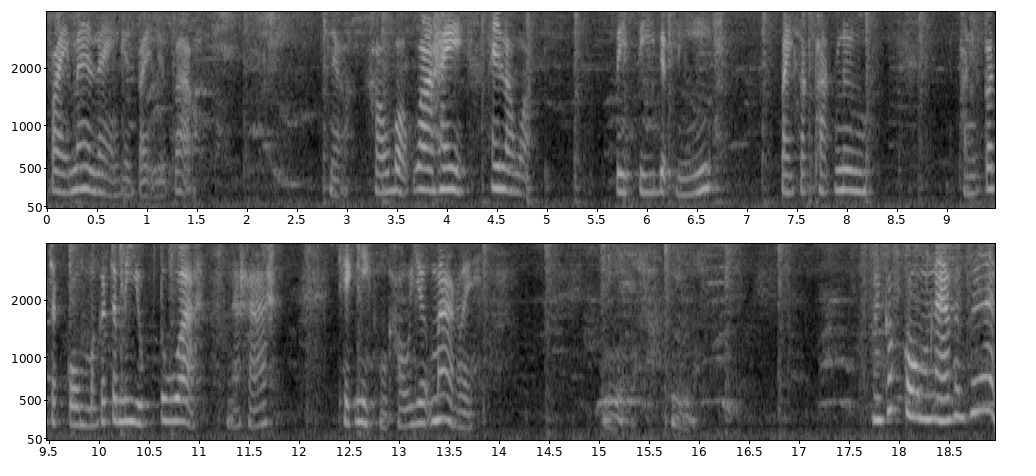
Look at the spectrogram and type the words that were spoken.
ไฟแม่แรงเกินไปหรือเปล่า เดี๋ยวเขาบอกว่าให้ให้เราอะตีตีแบบนี้ ไปสักพักหนึ่งพันก็จะกลมมันก็จะไม่ยุบตัวนะคะ เทคนิคของเขาเยอะมากเลย นี่นี่มันก็กลมนะเพื่อน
